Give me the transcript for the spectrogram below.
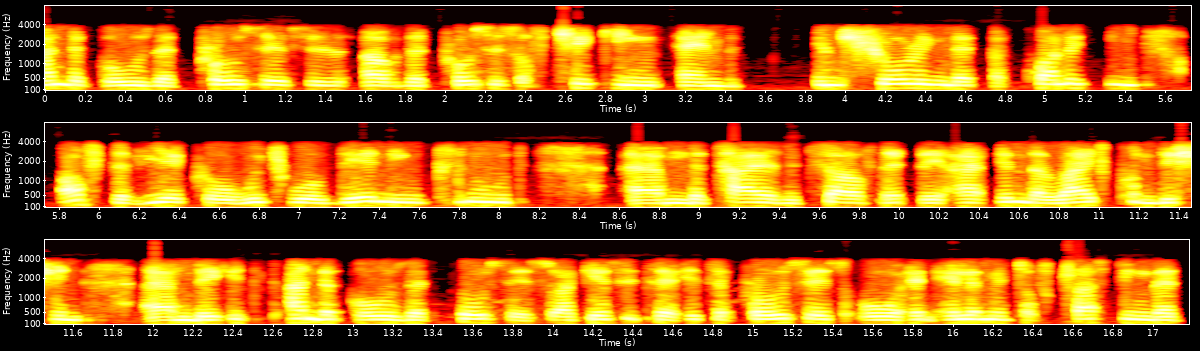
undergoes that processes of the process of checking and ensuring that the quality of the vehicle, which will then include um, the tires itself, that they are in the right condition, and they, it undergoes that process. So I guess it's a it's a process or an element of trusting that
